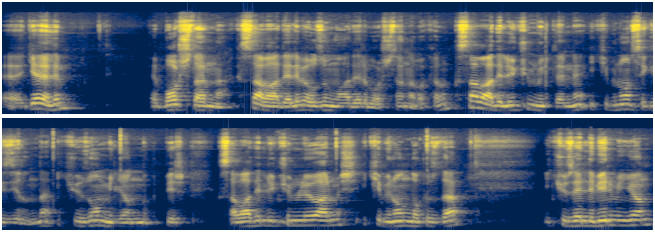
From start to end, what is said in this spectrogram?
Ee, gelelim e, borçlarına, kısa vadeli ve uzun vadeli borçlarına bakalım. Kısa vadeli yükümlülüklerine 2018 yılında 210 milyonluk bir kısa vadeli yükümlülüğü varmış. 2019'da 251 milyon,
